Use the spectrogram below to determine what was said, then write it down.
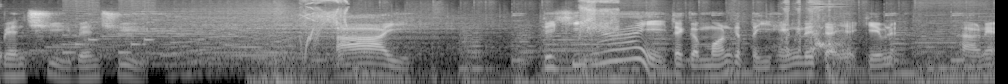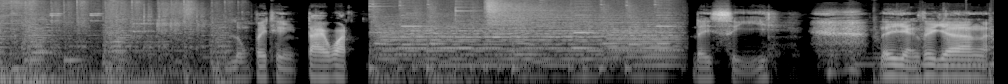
เบนชี่เบนชี่ตาย ตีขี้ง่ายแต่กับมอนกับตีแฮงได้ใจอะเกมเนี้ยทางเนี้ยลงไปถึงใต้วัด ได้สี ได้อย่างสักอย่างอะ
